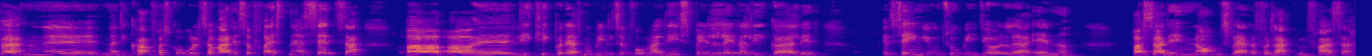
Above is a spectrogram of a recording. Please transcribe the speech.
børnene, når de kom fra skole, så var det så fristende at sætte sig og, og øh, lige kigge på deres mobiltelefoner, og lige spille lidt og lige gøre lidt. Se en YouTube-video eller andet. og så er det enormt svært at få lagt den fra sig.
